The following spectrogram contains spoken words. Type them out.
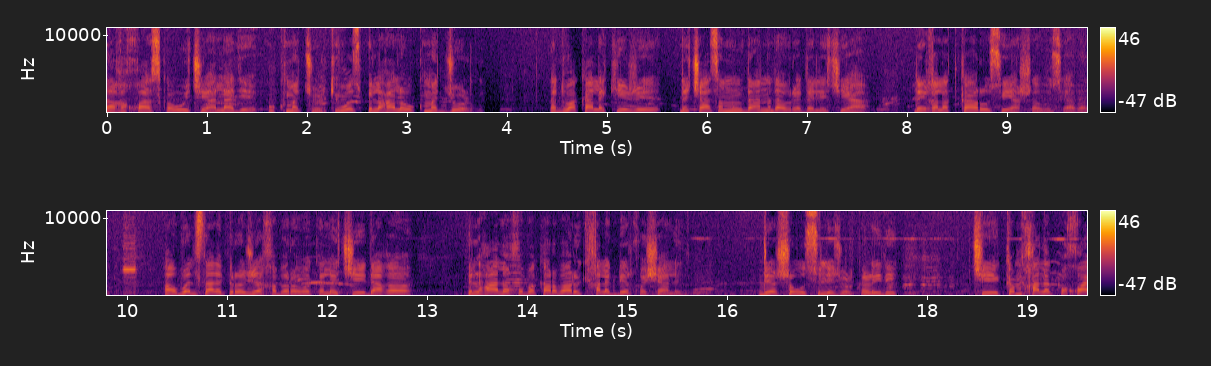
دغه خواست کوو چې الله دې حکومت جوړ کړي اوس په حال حکومت جوړ دی دا دوه کاله کیږي د چا څخه موږ دا نه دا اوریدلې چې یا د غلط کار اوسي یا ښه اوسي ابد او بل سره پروژه خبره وکړه چې دغه په حال خو په کاروبارو کې خلک ډیر خوشاله دي ډیر ښه اصول جوړ کړی دي چې کم خلک په خوا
